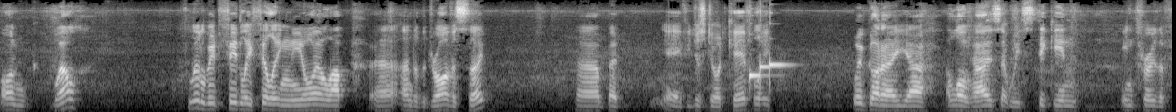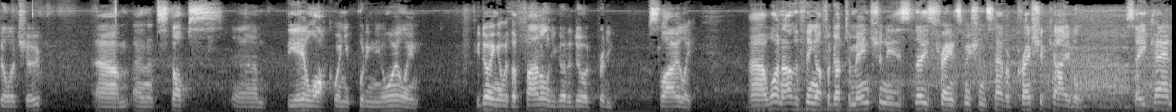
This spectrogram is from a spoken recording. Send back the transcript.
on well. a little bit fiddly filling the oil up uh, under the driver's seat, uh, but yeah, if you just do it carefully. We've got a, uh, a long hose that we stick in, in through the filler tube, um, and it stops um, the airlock when you're putting the oil in. If you're doing it with a funnel, you've got to do it pretty slowly. Uh, one other thing I forgot to mention is these transmissions have a pressure cable, so you can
